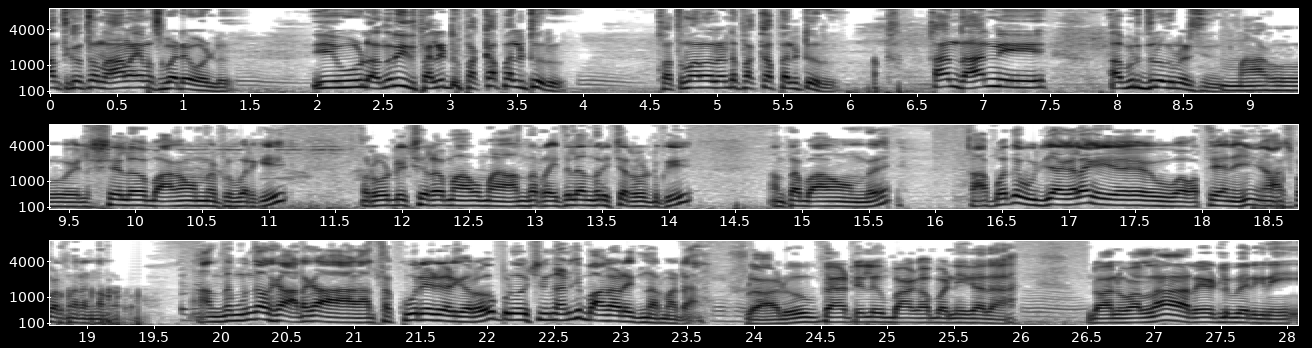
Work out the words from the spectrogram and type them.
అంత క్రితం నానాయమస పడేవాళ్ళు. ఈ ఊళ్ళు అందరూ ఇది పల్లెటూరు పక్కా పల్లెటూరు. కొత్త మనవాళ్ళు అంటే పక్కా పల్లెటూరు. కానీ దాన్ని అభివృద్ధిలోకి నడిచింది. మాకు ఇలస్ట్రీలో బాగా ఉంది ఇప్పుడు వరకు రోడ్డు ఇచ్చారు మా అందరు రైతులందరూ ఇచ్చారు రోడ్డుకి. అంతా బాగా ఉంది. కాకపోతే ఉద్యోగాలే వస్తాయని ఆశపడుతున్నారండి అందరూ. అంతకుముందు అసలు అడగ అంత తక్కువ రేటు అడిగారు. ఇప్పుడు వచ్చిన కాడి నుంచి బాగా అడుగుతున్నారు అనమాట ఇప్పుడు అడుగు ప్యాటీలు బాగా పడినాయి కదా. దానివల్ల రేట్లు పెరిగినాయి.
